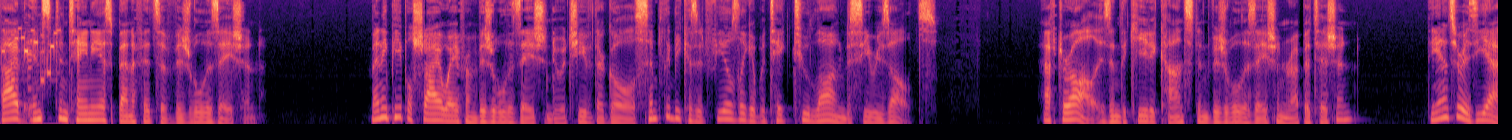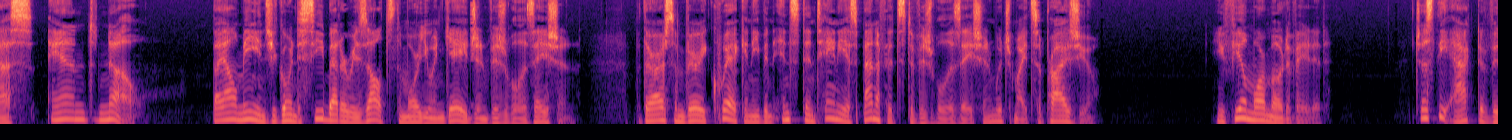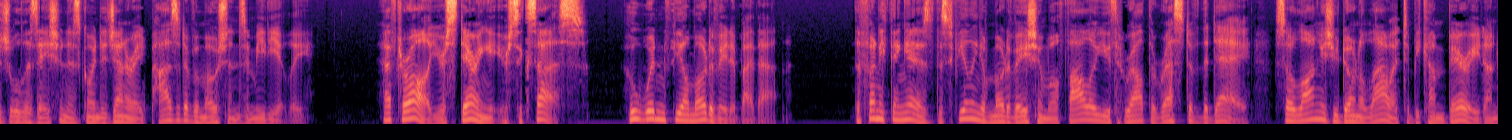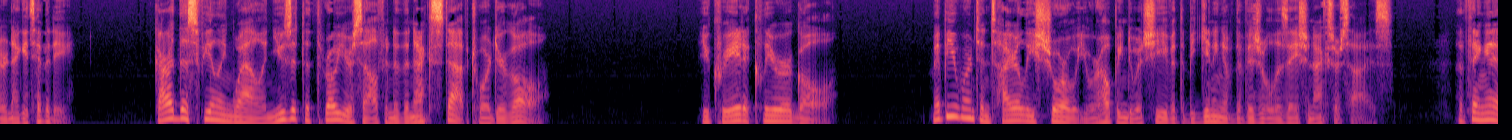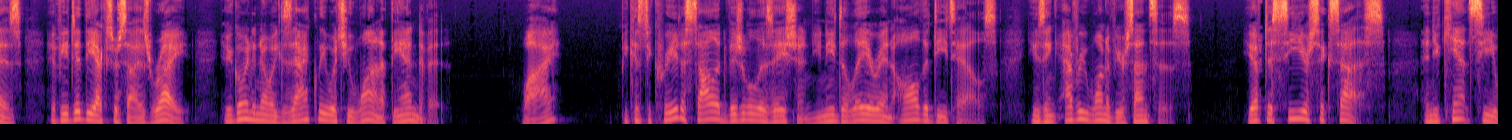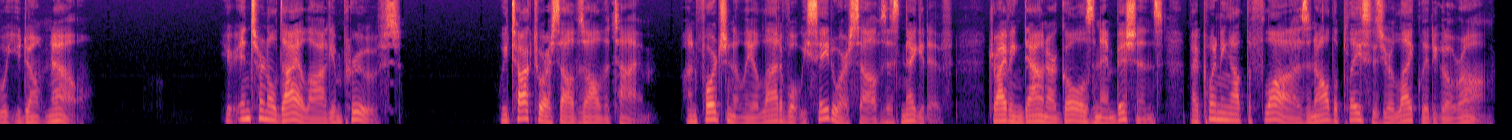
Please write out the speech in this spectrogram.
5 Instantaneous Benefits of Visualization. Many people shy away from visualization to achieve their goals simply because it feels like it would take too long to see results. After all, isn't the key to constant visualization repetition? The answer is yes and no. By all means, you're going to see better results the more you engage in visualization. But there are some very quick and even instantaneous benefits to visualization which might surprise you. You feel more motivated. Just the act of visualization is going to generate positive emotions immediately. After all, you're staring at your success. Who wouldn't feel motivated by that? The funny thing is, this feeling of motivation will follow you throughout the rest of the day so long as you don't allow it to become buried under negativity. Guard this feeling well and use it to throw yourself into the next step toward your goal. You create a clearer goal. Maybe you weren't entirely sure what you were hoping to achieve at the beginning of the visualization exercise. The thing is, if you did the exercise right, you're going to know exactly what you want at the end of it. Why? Because to create a solid visualization, you need to layer in all the details, using every one of your senses. You have to see your success, and you can't see what you don't know. Your internal dialogue improves. We talk to ourselves all the time. Unfortunately, a lot of what we say to ourselves is negative, driving down our goals and ambitions by pointing out the flaws and all the places you're likely to go wrong.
